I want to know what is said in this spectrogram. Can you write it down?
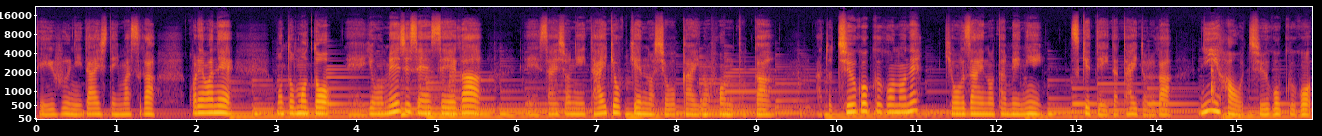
ていうふうに題していますがこれはねもともと、陽明治先生が、えー、最初に太極拳の紹介の本とかあと中国語のね教材のためにつけていたタイトルが「ニーハオ中国語」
